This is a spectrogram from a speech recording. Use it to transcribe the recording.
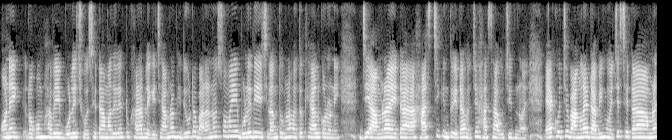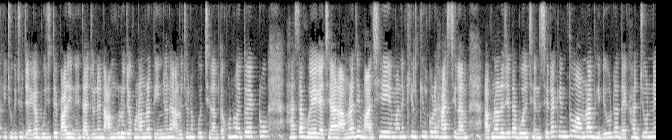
অনেক রকমভাবে বলেছ, সেটা আমাদের একটু খারাপ লেগেছে। আমরা ভিডিওটা বানানোর সময় বলে দিয়েছিলাম, তোমরা হয়তো খেয়াল করনি যে আমরা এটা হাসছি, কিন্তু এটা হচ্ছে হাসা উচিত নয়। এক হচ্ছে বাংলায় ডাবিং হয়েছে, সেটা আমরা কিছু কিছু জায়গা বুঝতে পারিনি। তার জন্য নামগুলো যখন আমরা তিনজনে আলোচনা করছিলাম, তখন হয়তো একটু হাসা হয়ে গেছে। আর আমরা যে মাঝে মানে খিলখিল করে হাসছিলাম, আপনারা যেটা বলছেন, সেটা কিন্তু আমরা ভিডিওটা দেখার জন্যে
